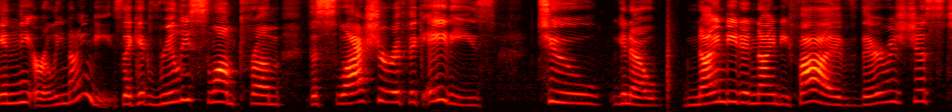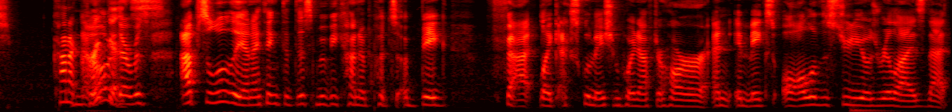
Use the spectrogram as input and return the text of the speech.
in the early 90s. Like it really slumped from the slasherific 80s to, you know, 90 to 95. There was just kind of crickets. there was absolutely, and I think that this movie kind of puts a big fat like exclamation point after horror, and it makes all of the studios realize that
